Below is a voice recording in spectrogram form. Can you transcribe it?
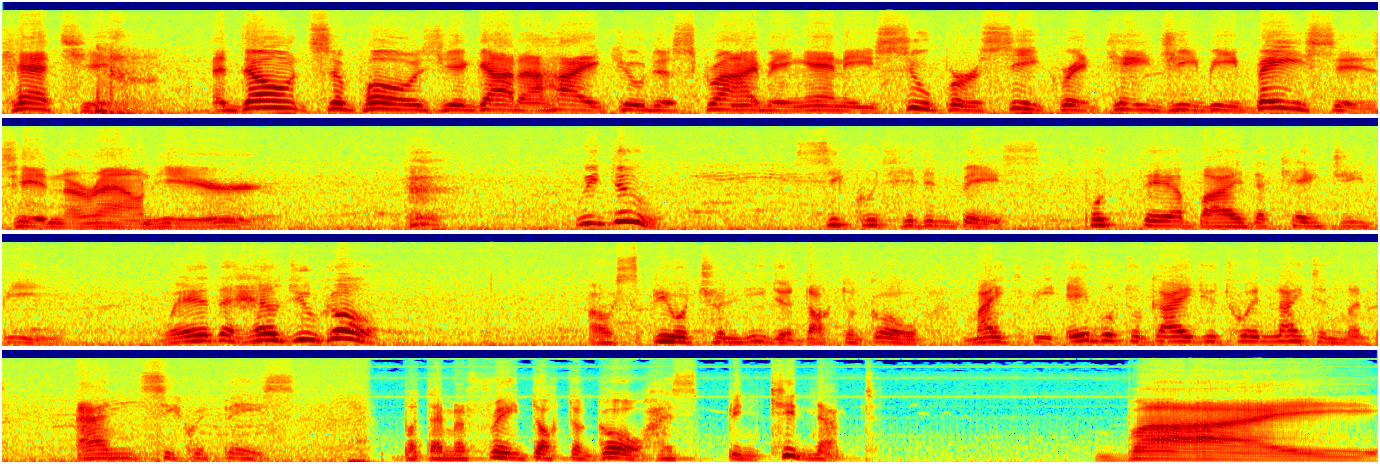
Catchy. Don't suppose you got a haiku describing any super secret KGB bases hidden around here? We do. Secret hidden base, put there by the KGB. Where the hell do you go? Our spiritual leader, Dr. Go, might be able to guide you to enlightenment and secret base. But I'm afraid Dr. Go has been kidnapped. By...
